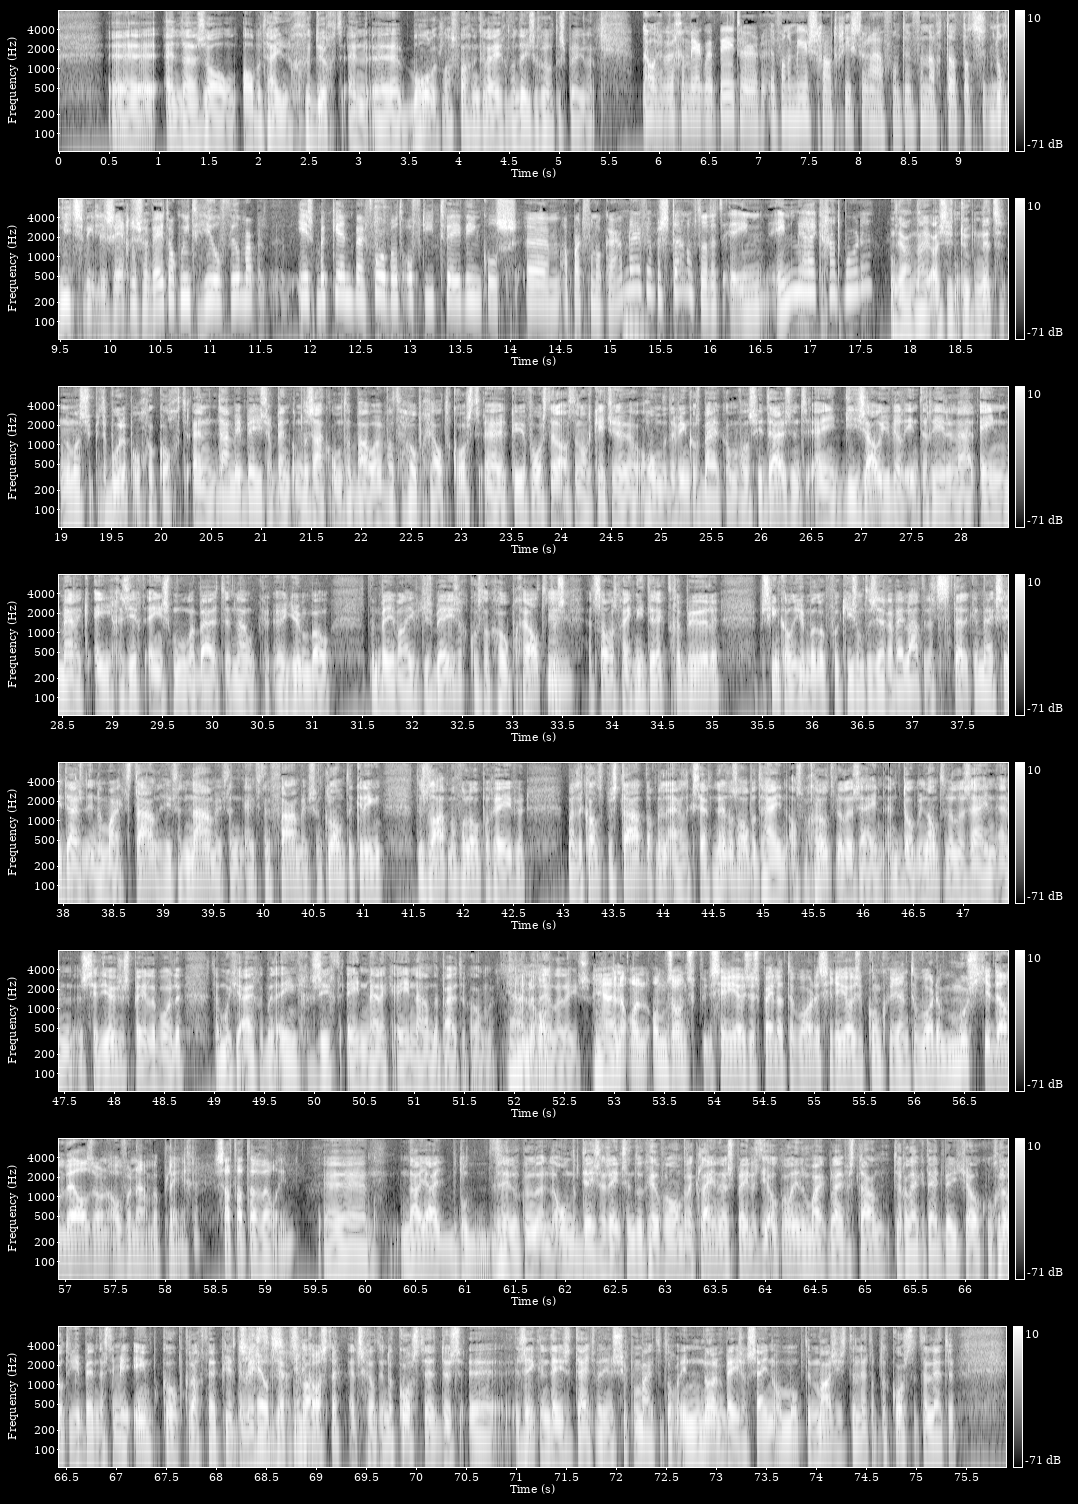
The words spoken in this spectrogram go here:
Uh, en daar zal Albert Heijn geducht en uh, behoorlijk last van gaan krijgen van deze grote speler. Nou hebben we gemerkt bij Peter van der Meerschout gisteravond en vannacht dat, dat ze nog niets willen zeggen. Dus we weten ook niet heel veel. Maar is bekend bijvoorbeeld of die twee winkels um, apart van elkaar blijven bestaan? Of dat het één, één merk gaat worden? Ja, nou ja, als je natuurlijk net normaal Super de Boer hebt opgekocht... en daarmee bezig bent om de zaak om te bouwen, wat hoop geld kost... Uh, kun je je voorstellen als er nog een keertje honderden winkels bij komen van C1000... en die zou je willen integreren naar één merk, één gezicht, één smoel naar buiten... namelijk Jumbo, dan ben je wel eventjes bezig. Kost ook hoop geld. Dus Mm. het zal waarschijnlijk niet direct gebeuren. Misschien kan Jumbo er ook voor kiezen om te zeggen... wij laten het sterke merk C1000 in de markt staan. Heeft een naam, heeft een, heeft een faam, heeft een klantenkring. Dus laat me voorlopig even. Maar de kans bestaat dat men eigenlijk zegt... net als Albert Heijn, als we groot willen zijn en dominant willen zijn... en een serieuze speler worden... dan moet je eigenlijk met één gezicht, één merk, één naam naar buiten komen. Ja, in en de om- hele race. Ja, en om, om zo'n serieuze speler te worden, serieuze concurrent te worden... moest je dan wel zo'n overname plegen? Zat dat er wel in? Eh, nou ja, ik bedoel, er zijn ook een, onder deze range zijn er ook heel veel andere kleinere spelers die ook wel in de markt blijven staan. Tegelijkertijd weet je ook hoe groter je bent, des te meer inkoopkracht heb je. De scheelt in de kosten. Het scheelt in de kosten. Dus eh, zeker in deze tijd waarin de supermarkten toch enorm bezig zijn om op de marges te letten, op de kosten te letten,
